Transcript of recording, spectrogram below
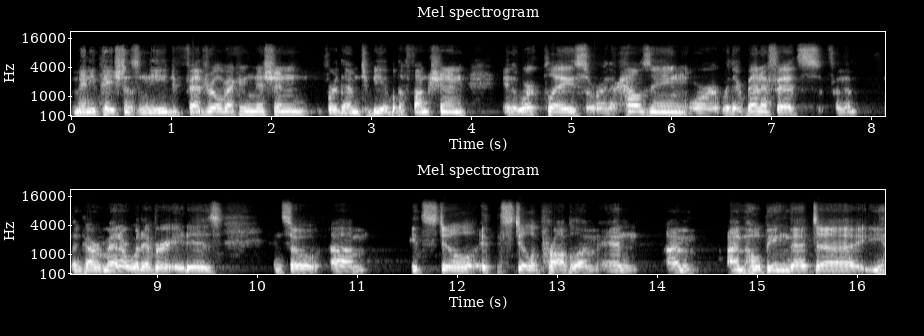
many patients need federal recognition for them to be able to function in the workplace or in their housing or with their benefits from the, the government or whatever it is. and so um, it's still it's still a problem. And I'm I'm hoping that uh, you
